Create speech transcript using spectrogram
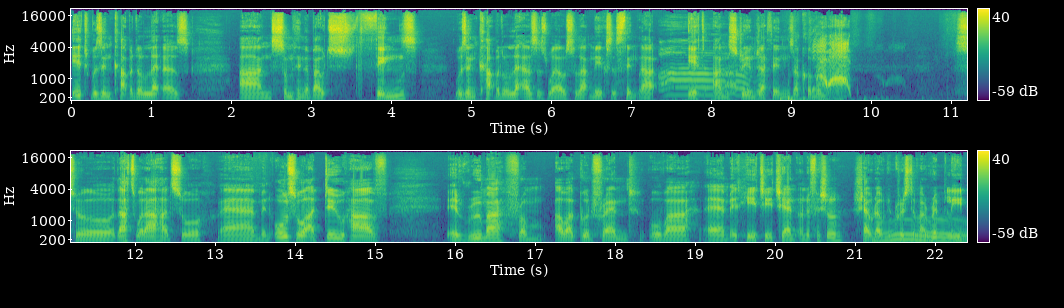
it was in capital letters, and something about things was in capital letters as well. So that makes us think that it and Stranger Things are coming. So that's what I had. So, um, and also I do have a rumor from our good friend over um, at HHN Unofficial. Shout out to Christopher Ripley.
